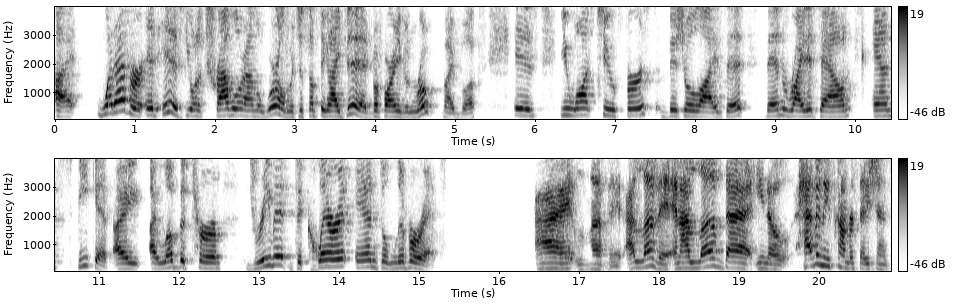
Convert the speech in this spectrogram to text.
uh, whatever it is, if you want to travel around the world, which is something I did before I even wrote my books, is you want to first visualize it then write it down and speak it. I, I love the term dream it, declare it, and deliver it. I love it. I love it. And I love that, you know, having these conversations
